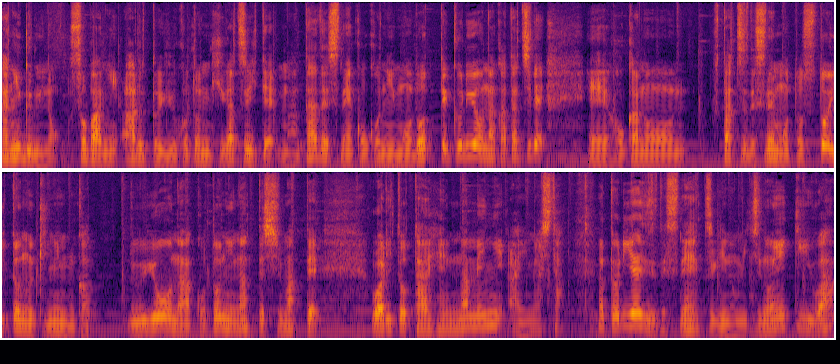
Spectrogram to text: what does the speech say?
谷組のそばにあるということに気がついてまたですねここに戻ってくるような形で、えー、他の2つですね元巣と糸抜きに向かうようなことになってしまって割と大変な目に遭いました、ま、とりあえずですね次の道の駅は、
